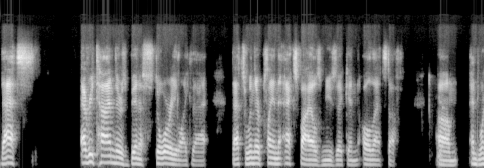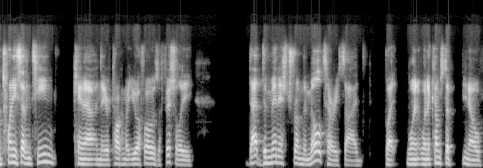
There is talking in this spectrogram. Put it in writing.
that's every time there's been a story like that, that's when they're playing the X Files music and all that stuff. Yeah. Um, and when 2017 came out and they were talking about UFOs officially, that diminished from the military side, but when when it comes to you know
